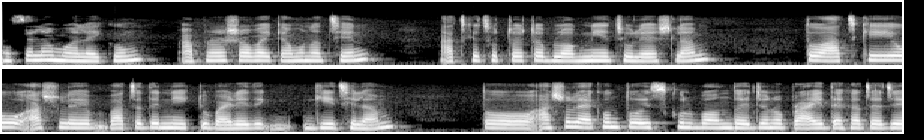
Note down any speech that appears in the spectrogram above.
আসসালামু আলাইকুম। আপনারা সবাই কেমন আছেন? আজকে ছোট্ট একটা ব্লগ নিয়ে চলে আসলাম। তো আজকেও আসলে বাচ্চাদের নিয়ে একটু বাইরে গিয়েছিলাম। তো আসলে এখন তো স্কুল বন্ধ, এর জন্য প্রায় দেখা যায় যে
